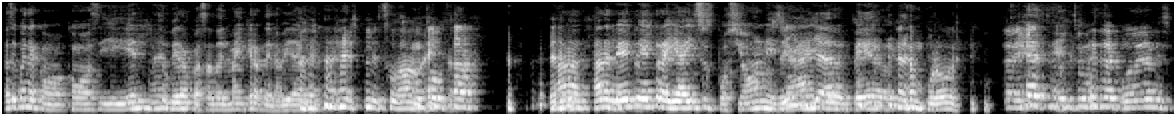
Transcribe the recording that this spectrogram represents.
Haz de cuenta como, como si él hubiera pasado el Minecraft de la vida real. Un Minecraft. Ah, ándale, él, él traía ahí sus pociones Sí, ya, y todo el pedo. Era un pro. Tu mesa de poderes.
